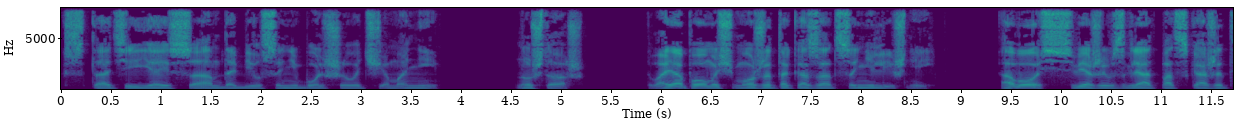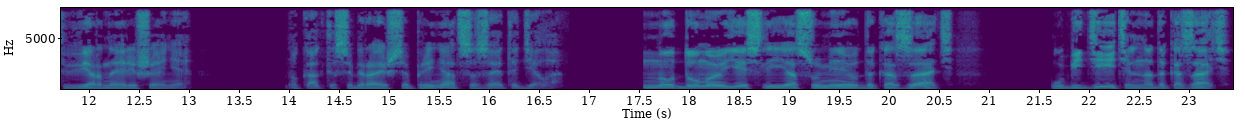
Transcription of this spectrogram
Кстати, я и сам добился не большего, чем они. Ну что ж, твоя помощь может оказаться не лишней. Авось свежий взгляд подскажет верное решение. Но как ты собираешься приняться за это дело? Ну, думаю, если я сумею доказать, убедительно доказать,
